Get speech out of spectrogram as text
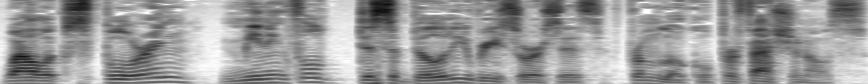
while exploring meaningful disability resources from local professionals.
